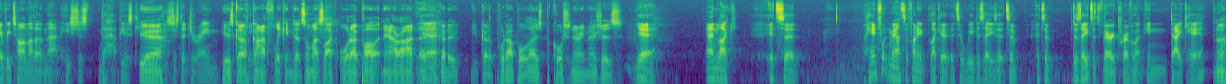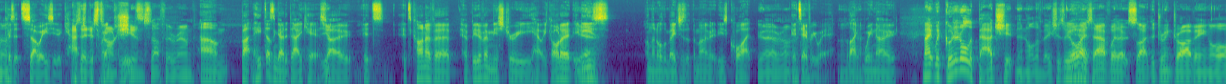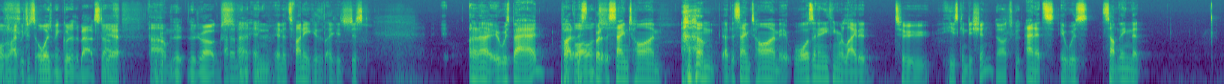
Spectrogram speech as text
every time other than that, he's just the happiest kid. Yeah. He's just a dream. You just got to kid. kind of flick into it's almost like autopilot now, right? That Yeah. you got to you've got to put up all those precautionary measures. Yeah, and like it's a hand, foot, and mouth's a funny like a it's a weird disease. It's a it's a disease that's very prevalent in daycare Uh-huh. because it's so easy to catch. Because they're just throwing shit and stuff around. Um, but he doesn't go to daycare, Yeah. so it's it's kind of a, a bit of a mystery how he got it. It is Yeah. on the northern beaches at the moment. It is quite. Yeah, right. It's okay. everywhere. Okay. Like we know. Mate, we're good at all the bad shit in the northern beaches. We Yeah. always have, whether it's like the drink driving or like we've just always been good at the bad stuff. Yeah. The Um, the, the drugs. I don't know, and- and and it's funny because like it's just, I don't know. It was bad, but at, the, but at the same time, um, at the same time, it wasn't anything related to his condition, no, it's good. and it's it was something that,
